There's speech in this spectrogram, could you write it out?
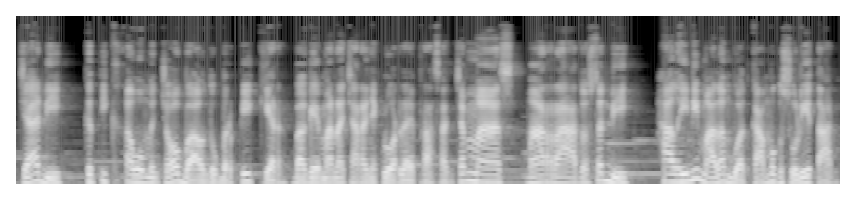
Jadi, ketika kamu mencoba untuk berpikir bagaimana caranya keluar dari perasaan cemas, marah, atau sedih, hal ini malah membuat kamu kesulitan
